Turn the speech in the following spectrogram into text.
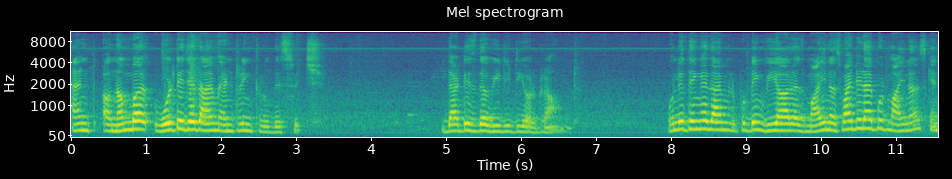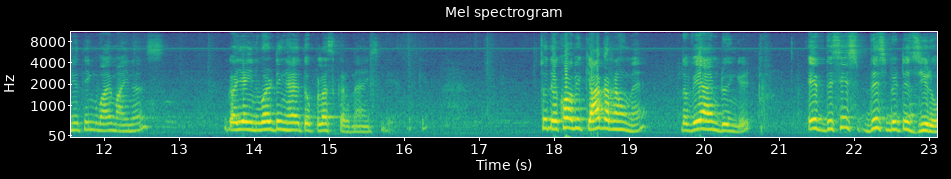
and a number voltages I am entering through this switch. That is the VDD or ground. Only thing is I am putting VR as minus. Why did I put minus? Can you think why minus? Because ये inverting है तो plus करना है इसलिए सो देखो अभी क्या कर रहा हूँ मैं? The way I am doing it if this is this bit is zero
